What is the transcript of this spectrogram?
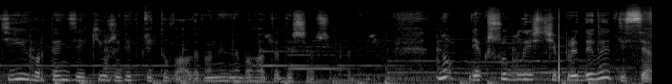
ті гортензії, які вже відквітували, вони набагато дешевше продають. Ну, якщо ближче придивитися,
